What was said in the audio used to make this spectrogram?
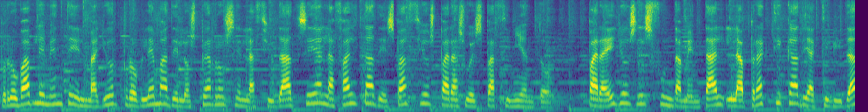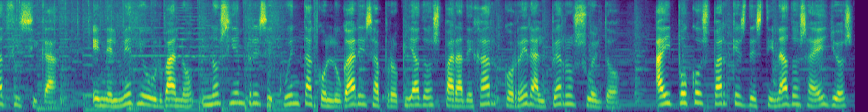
Probablemente el mayor problema de los perros en la ciudad sea la falta de espacios para su esparcimiento. Para ellos es fundamental la práctica de actividad física. En el medio urbano no siempre se cuenta con lugares apropiados para dejar correr al perro suelto. Hay pocos parques destinados a ellos,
